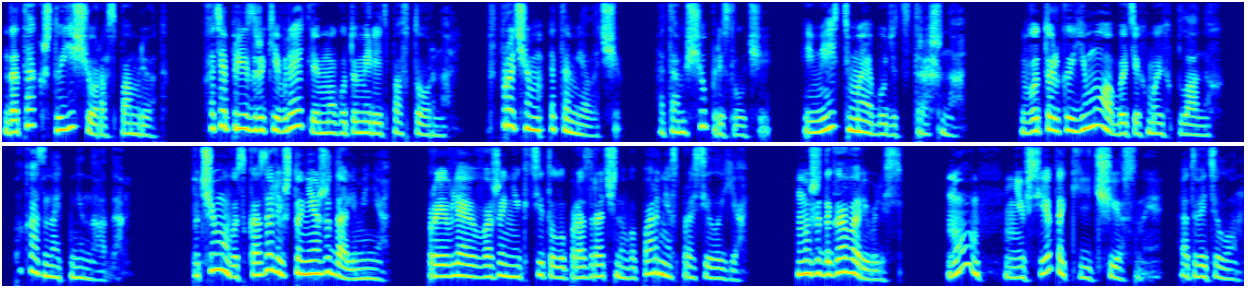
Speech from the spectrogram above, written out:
Да так, что еще раз помрет. Хотя призраки вряд ли могут умереть повторно. Впрочем, это мелочи. Отомщу при случае, и месть моя будет страшна. Вот только ему об этих моих планах пока знать не надо. «Почему вы сказали, что не ожидали меня?» Проявляя уважение к титулу прозрачного парня, спросила я. «Мы же договаривались». «Ну, не все такие честные», — ответил он.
